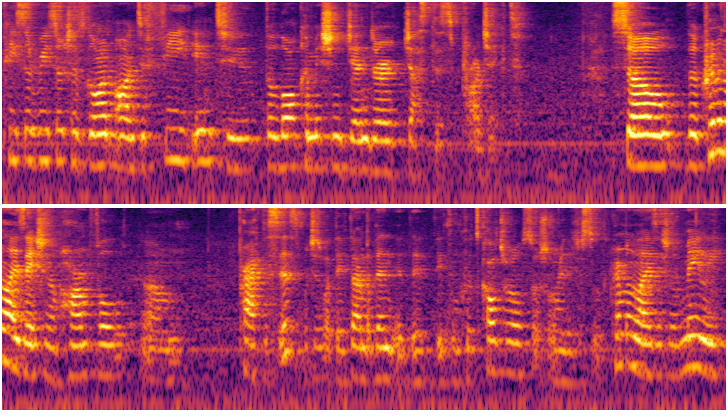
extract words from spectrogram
piece of research has gone on to feed into the Law Commission Gender Justice Project. So the criminalization of harmful um, practices, which is what they've done, but then it, it, it includes cultural, social, and religious. So the criminalization of mainly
